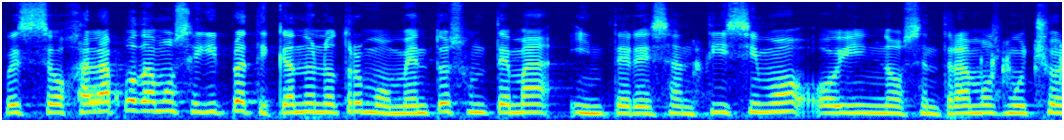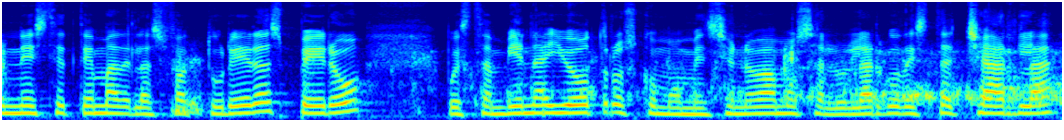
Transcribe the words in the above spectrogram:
Pues ojalá podamos seguir platicando en otro momento. Es un tema interesantísimo. Hoy nos centramos mucho en este tema de las factureras, pero pues también hay otros, como mencionábamos a lo largo de esta charla,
